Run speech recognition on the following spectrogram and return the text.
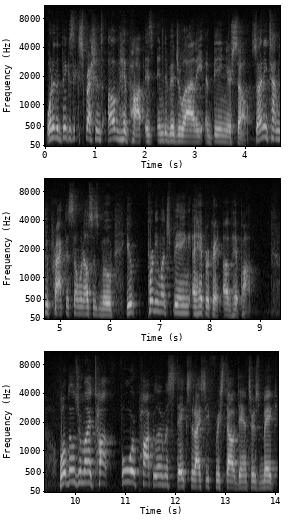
One of the biggest expressions of hip hop is individuality and being yourself. So anytime you practice someone else's move, you're pretty much being a hypocrite of hip hop. Well, those are my top four popular mistakes that I see freestyle dancers make.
